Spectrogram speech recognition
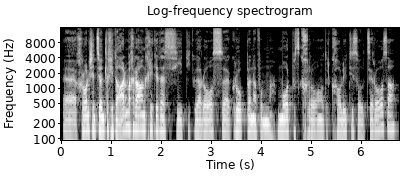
Äh, chronisch entzündliche Darmerkrankungen, das sind die grossen Gruppen vom Morbus Crohn oder Colitis ulcerosa,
